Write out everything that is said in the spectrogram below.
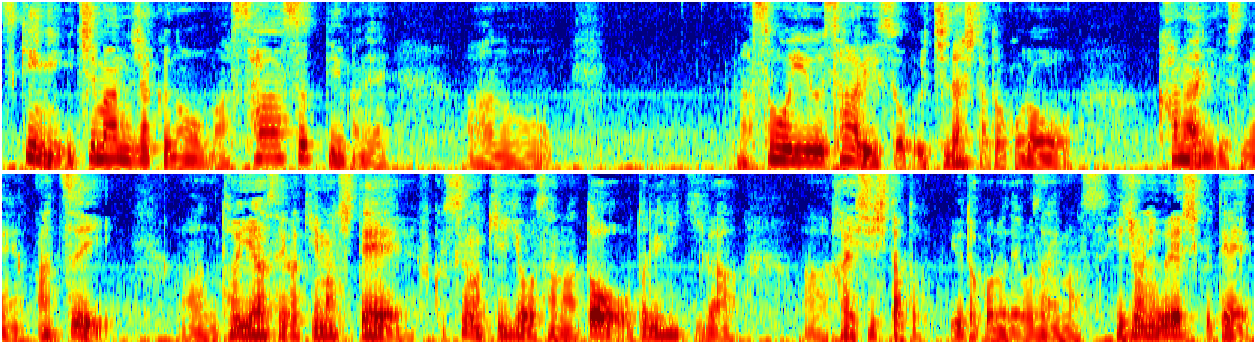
月に1万弱の、まあ、SARS っていうかね、あの、まあ、そういうサービスを打ち出したところ、かなりですね、熱いあの問い合わせが来まして、複数の企業様とお取引が開始したというところでございます。非常に嬉しくて、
